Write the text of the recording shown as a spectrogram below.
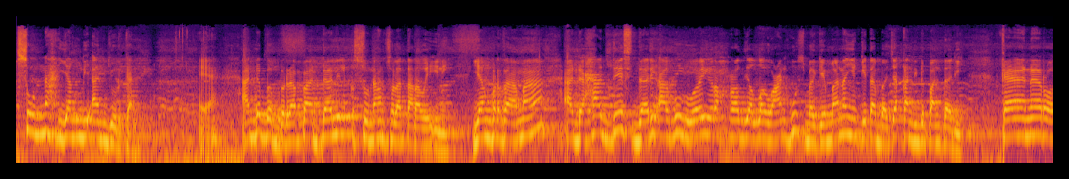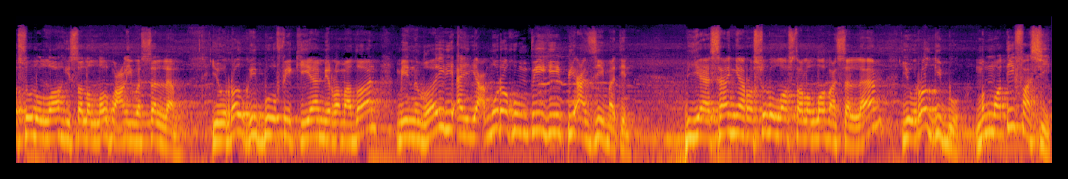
sunnah yang dianjurkan. Ya ada beberapa dalil kesunahan sholat tarawih ini. Yang pertama ada hadis dari Abu Hurairah radhiyallahu anhu sebagaimana yang kita bacakan di depan tadi. Karena Rasulullah sallallahu alaihi wasallam yuraghibu fi qiyami Ramadan min ghairi ay ya'muruhum fihi bi azimatin. Biasanya Rasulullah sallallahu alaihi wasallam yuraghibu memotivasi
